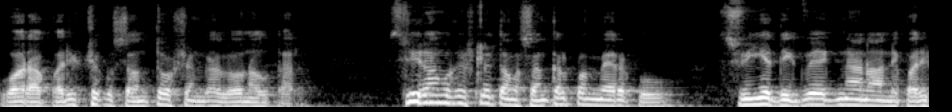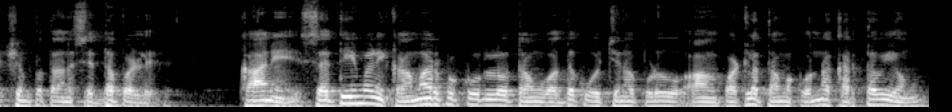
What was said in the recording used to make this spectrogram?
వారు ఆ పరీక్షకు సంతోషంగా లోనవుతారు. శ్రీరామకృష్ణులు తమ సంకల్పం మేరకు స్వీయ దిగ్విజ్ఞానాన్ని పరీక్షింప తాను సిద్ధపడలేదు. కానీ సతీమణి కామార్పకూరులో తమ వద్దకు వచ్చినప్పుడు ఆమె పట్ల తమకున్న కర్తవ్యం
